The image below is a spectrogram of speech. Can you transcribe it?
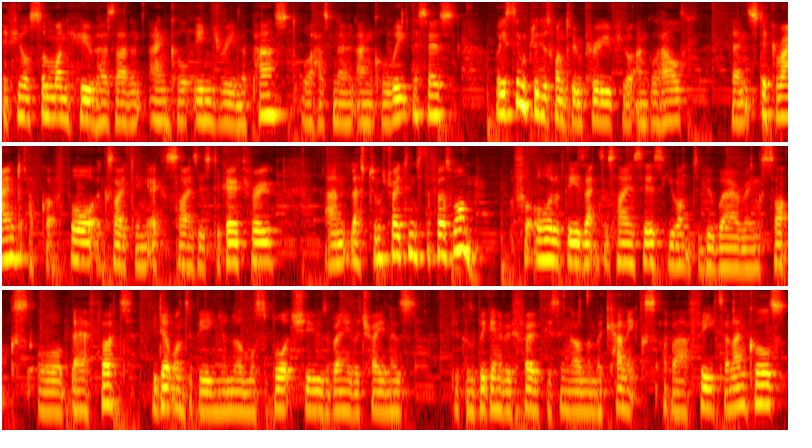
If you're someone who has had an ankle injury in the past or has known ankle weaknesses, or you simply just want to improve your ankle health, then stick around. I've got four exciting exercises to go through and let's jump straight into the first one. For all of these exercises you want to be wearing socks or barefoot. You don't want to be in your normal sports shoes of any of the trainers because we're going to be focusing on the mechanics of our feet and ankles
